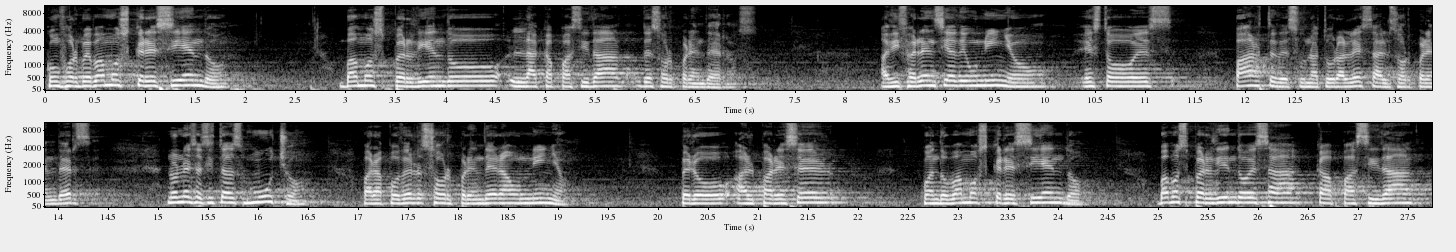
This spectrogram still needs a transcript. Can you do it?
conforme vamos creciendo, vamos perdiendo la capacidad de sorprendernos. A diferencia de un niño, esto es parte de su naturaleza, el sorprenderse. No necesitas mucho para poder sorprender a un niño, pero al parecer cuando vamos creciendo, vamos perdiendo esa capacidad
